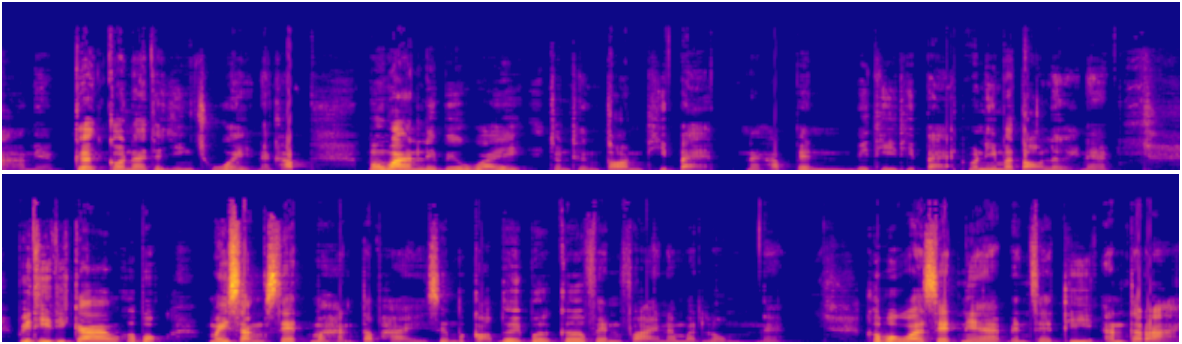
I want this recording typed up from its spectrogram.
ตามเนี่ยกก็น่าจะยิ่งช่วยนะครับ เมื่อวานรีวิวไว้จนถึงตอนที่ 8 นะครับ เป็นวิธีที่ 8 วันนี้มาต่อเลยนะวิธีที่ 9เขาบอกไม่สั่งเซตมหันตภัย ซึ่งประกอบด้วยเบอร์เกอร์เฟรนช์ฟรายน้ำอัดลมนะเขาบอกว่าเซตเนี้ยเป็นเซตที่อันตราย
